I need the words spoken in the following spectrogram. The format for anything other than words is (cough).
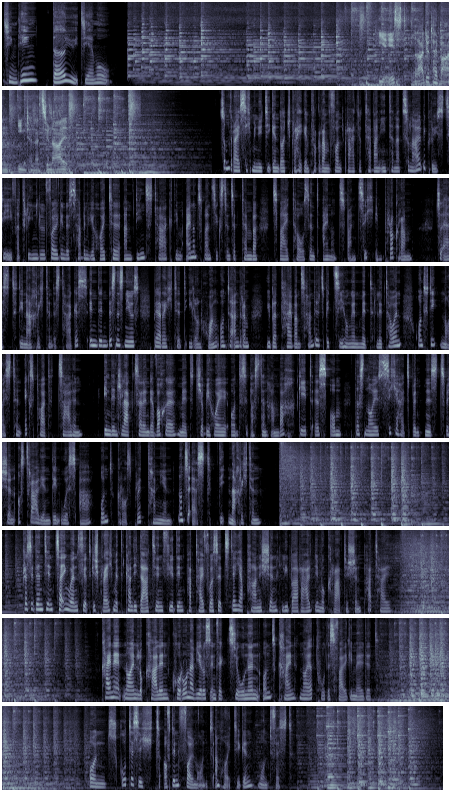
请听德语节目。 Hier ist Radio Taiwan International. Zum 30-minütigen deutschsprachigen Programm von Radio Taiwan International begrüßt sie Eva Trindl. Folgendes haben wir heute am Dienstag, dem 21. September 2021 im Programm. Zuerst die Nachrichten des Tages. In den Business News berichtet Elon Huang unter anderem über Taiwans Handelsbeziehungen mit Litauen und die neuesten Exportzahlen. In den Schlagzeilen der Woche mit Chobi Hui und Sebastian Hambach geht es um das neue Sicherheitsbündnis zwischen Australien, den USA und Großbritannien. Nun zuerst die Nachrichten. Präsidentin Tsai Ing-wen führt Gespräch mit Kandidatin für den Parteivorsitz der japanischen Liberaldemokratischen Partei. Keine neuen lokalen Coronavirus-Infektionen und kein neuer Todesfall gemeldet. Und gute Sicht auf den Vollmond am heutigen Mondfest.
